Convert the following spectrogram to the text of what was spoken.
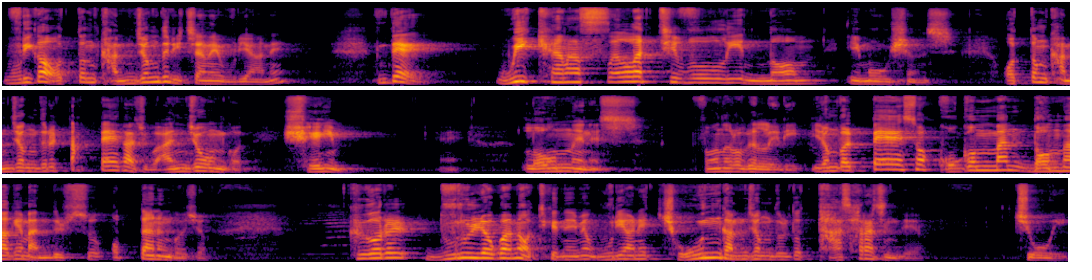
우리가 어떤 감정들 있잖아요, 우리 안에. 근데 we cannot selectively numb emotions. 어떤 감정들을 딱 빼가지고 안 좋은 것, shame, loneliness, vulnerability 이런 걸 빼서 그것만 넘하게 만들 수 없다는 거죠. 그거를 누르려고 하면 어떻게 되냐면 우리 안에 좋은 감정들도 다 사라진대요. joy,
